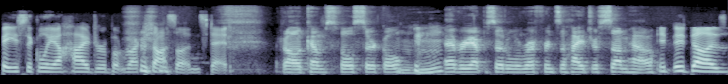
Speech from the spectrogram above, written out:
basically a Hydra but Rakshasa instead. It all comes full circle. Mhm. Every episode will reference a Hydra somehow. It it does.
